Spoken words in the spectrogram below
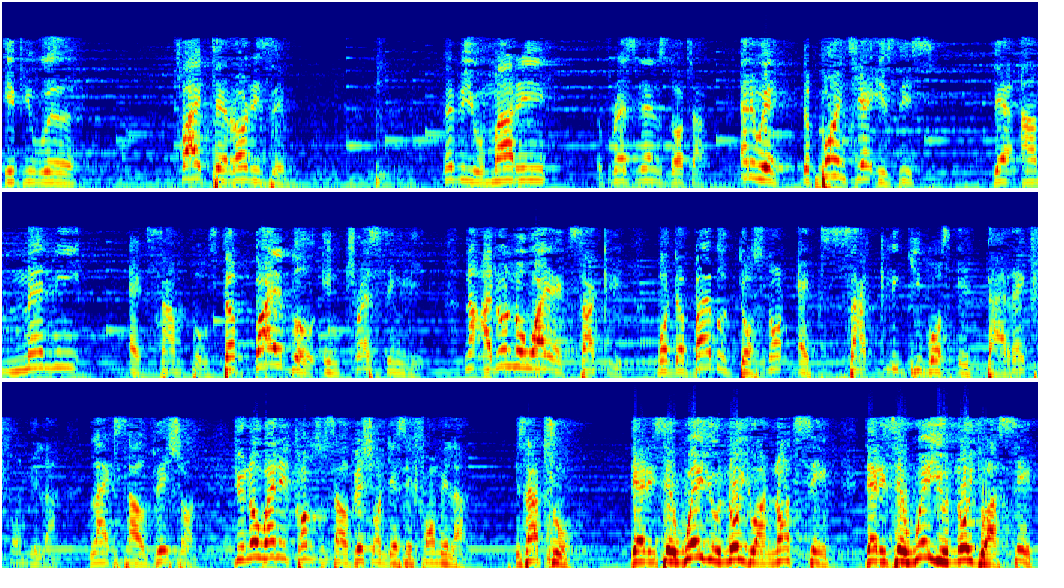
If you will fight terrorism maybe you marry the president's daughter. Anyway the point here is this. There are many examples. The bible interestingly now i don't know why exactly but the bible does not exactly give us a direct formula like salvation. You know when it comes to salvation there's a formula. Is that true? There is a way you know you are not saved. There is a way you know you are saved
